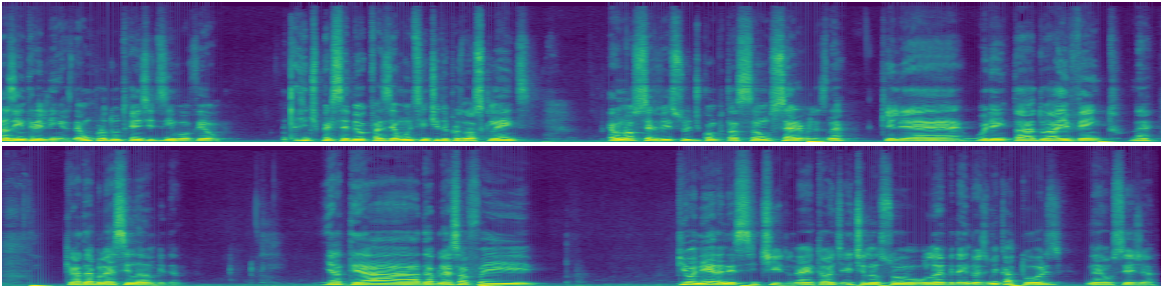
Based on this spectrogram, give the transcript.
nas entrelinhas. Né? Um produto que a gente desenvolveu, que a gente percebeu que fazia muito sentido para os nossos clientes, é o nosso serviço de computação serverless, né? que ele é orientado a evento, né? que é o AWS Lambda. E até a AWS ela foi pioneira nesse sentido, né? Então a gente lançou o Lambda em 2014, né? Ou seja,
